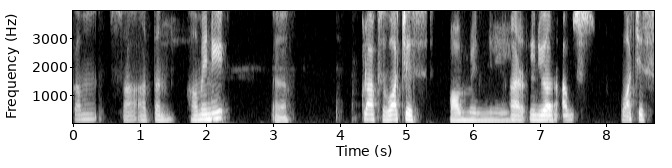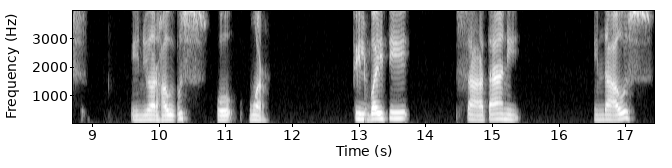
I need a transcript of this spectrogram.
kam sa'atan. How many uh, clocks, watches How many? are in your house? Watches in your house, O Umar. Fil baiti sa'atani. In the house,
